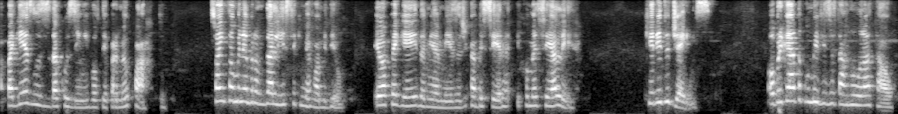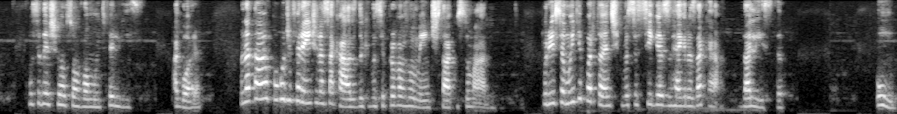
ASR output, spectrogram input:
Apaguei as luzes da cozinha e voltei para meu quarto. Só então me lembrando da lista que minha avó me deu. Eu a peguei da minha mesa de cabeceira e comecei a ler. Querido James, Obrigada por me visitar no Natal. Você deixou a sua avó muito feliz. Agora, o Natal é um pouco diferente nessa casa do que você provavelmente está acostumado. Por isso é muito importante que você siga as regras da, da lista. 1. Um,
